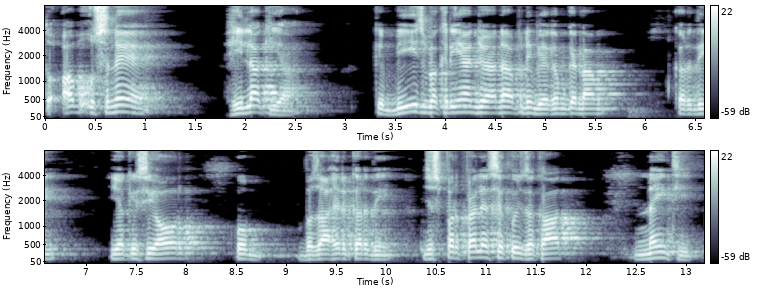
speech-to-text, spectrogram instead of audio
تو اب اس نے ہیلا کیا کہ بیس بکریاں جو ہے نا اپنی بیگم کے نام کر دی یا کسی اور کو بظاہر کر دیں جس پر پہلے سے کوئی زکوٰۃ نہیں تھی۔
